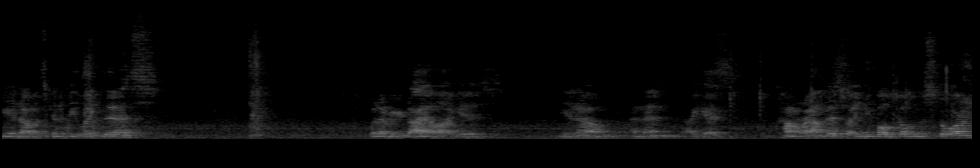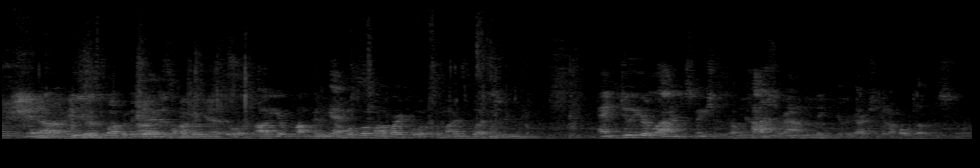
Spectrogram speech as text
You know, it's gonna be like this, whatever your dialogue is, you know, and then I guess come around this way. You both go in the store. No, he's just pumping the gas. I'm gonna go to the store. Oh, you're pumping gas. I'm gonna put my rifle up somebody's butt and shoot. And do your line. Just make sure there's no cops around. You think you're actually gonna hold up the store.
